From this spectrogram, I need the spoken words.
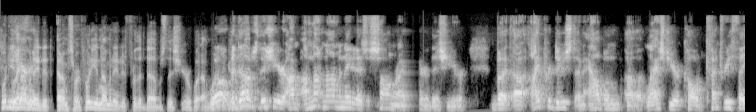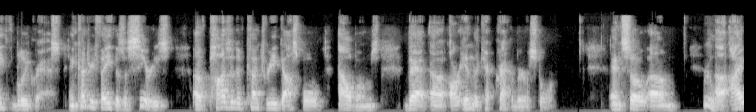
what are you Larry, nominated? And I'm sorry, what are you nominated for the Doves this year? What, well, the Doves this year, I'm, I'm not nominated as a songwriter this year, but uh, I produced an album uh, last year called Country Faith Bluegrass. And Country Faith is a series of positive country gospel albums that uh, are in the Cracker Barrel store. And so um, Really? Uh, I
